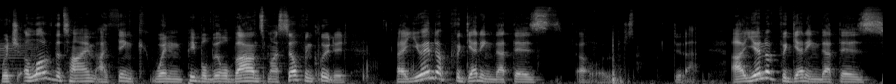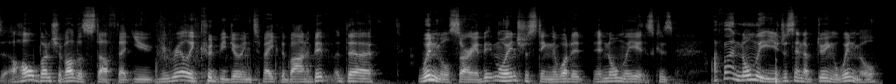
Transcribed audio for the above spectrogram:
which a lot of the time, I think, when people build barns, myself included, uh, you end up forgetting that there's... Oh, just do that. Uh, you end up forgetting that there's a whole bunch of other stuff that you, you really could be doing to make the barn a bit... The windmill, sorry, a bit more interesting than what it, it normally is. Because I find normally you just end up doing a windmill.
